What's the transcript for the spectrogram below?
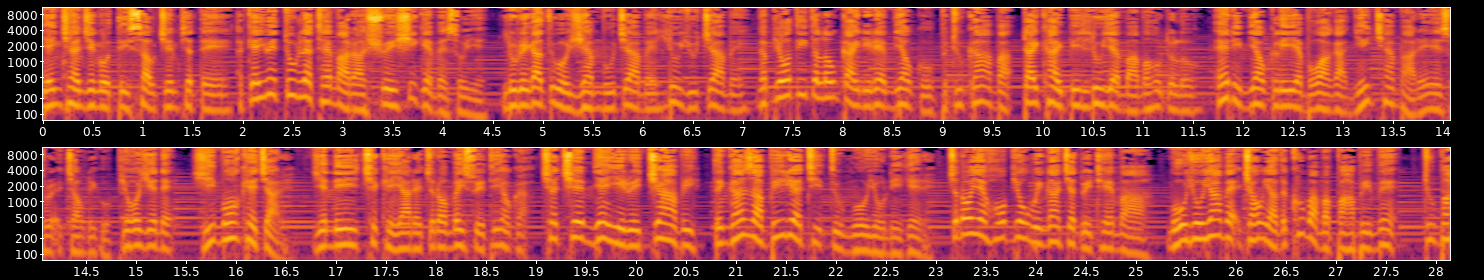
ငြိမ်းချမ်းခြင်းကိုတိဆောက်ခြင်းဖြစ်တယ်။အကယ်၍သူ့လက်ထဲမှာသာရွှေရှိခဲ့မယ်ဆိုရင်လူတွေကသူ့ကိုရံမူကြမယ်၊လှူယူကြမယ်။ငပြောတီးတစ်လုံးကင်နေတဲ့မြောက်ကိုဘသူကမှတိုက်ခိုက်ပြီးလူရက်မှာမဟုတ်တလို့အဲ့ဒီမြောက်ကလေးရဲ့ဘဝကငြိမ်းချမ်းပါတယ်ဆိုတဲ့အကြောင်းလေးကိုပြောရင်းနဲ့ရီမောခဲ့ကြတယ် ယနေ့ချစ်ခင်ရတဲ့ကျွန်တော်မိတ်ဆွေတယောက်ကချက်ချင်းမျက်ရည်တွေကျပြီးသင်ခန်းစာပြီးတဲ့အထိသူငိုယိုနေခဲ့တယ်ကျွန်တော်ရဲ့ဟောပြောဝင်ကချက်တွေထဲမှာငိုယိုရမယ့်အကြောင်းအရာတစ်ခုမှမပါပေမဲ့သူဘာ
